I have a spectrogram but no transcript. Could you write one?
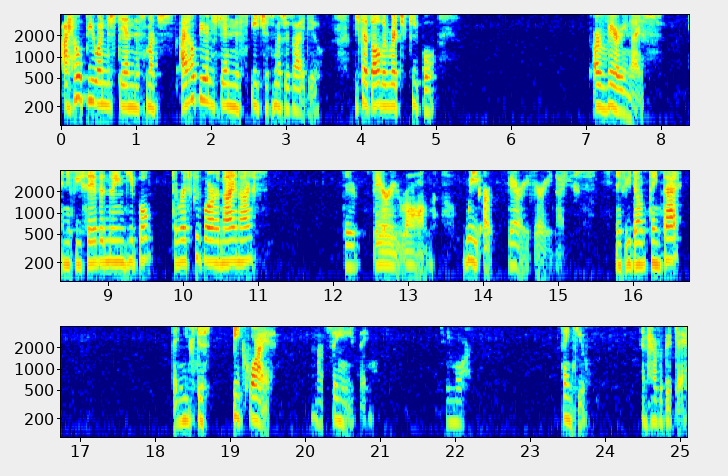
I hope you understand this much. I hope you understand this speech as much as I do because all the rich people are very nice. And if you say that the mean people, the rich people are not nice, they're very wrong. We are very, very nice. And if you don't think that, then you just be quiet and not say anything anymore. Thank you, and have a good day.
